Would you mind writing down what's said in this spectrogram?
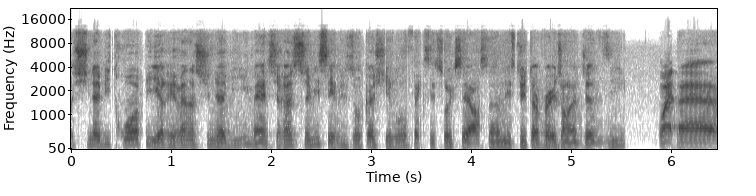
Shinobi 3 puis Revenge of Shinobi, mais sur un Shinobi c'est Rizo Koshiro, fait que c'est sûr que c'est awesome. Les Street of Rage, on l'a déjà dit. Ouais. Euh,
